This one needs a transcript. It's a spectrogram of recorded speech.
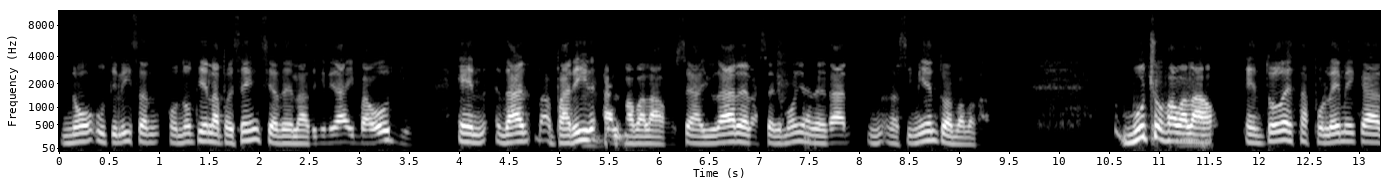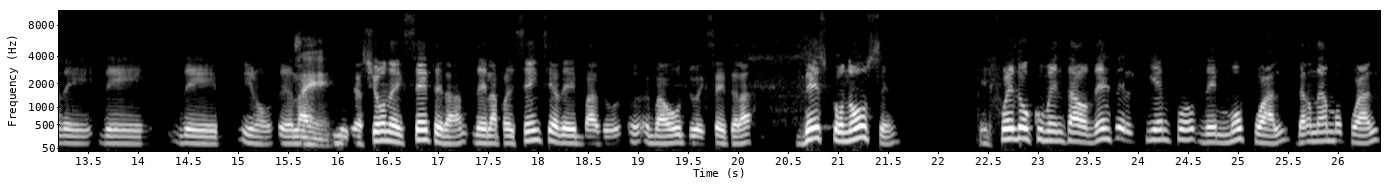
no utilizan o no tienen la presencia de la divinidad Ibaodu en dar parir mm. al babalao, o sea, ayudar a la ceremonia de dar nacimiento al babalao muchos babalaos en toda esta polémica de, de, de, you know, de las migraciones, etcétera, de la presencia de Baudu, etcétera, desconocen y fue documentado desde el tiempo de Mopual, Bernard Mopual,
